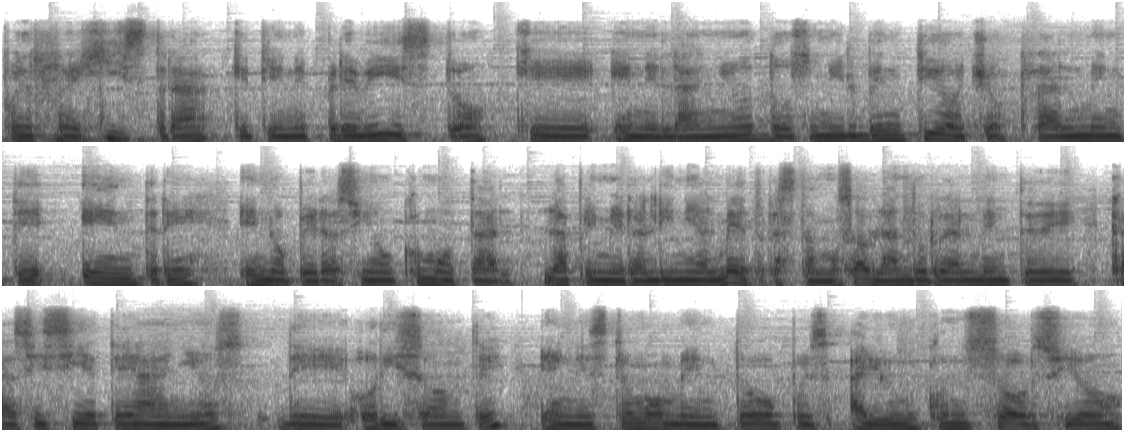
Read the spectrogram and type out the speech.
pues registra que tiene previsto que en el año 2028 realmente entre en operación como tal la primera línea del metro. Estamos hablando realmente de casi siete años de horizonte. En este momento pues hay un consorcio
